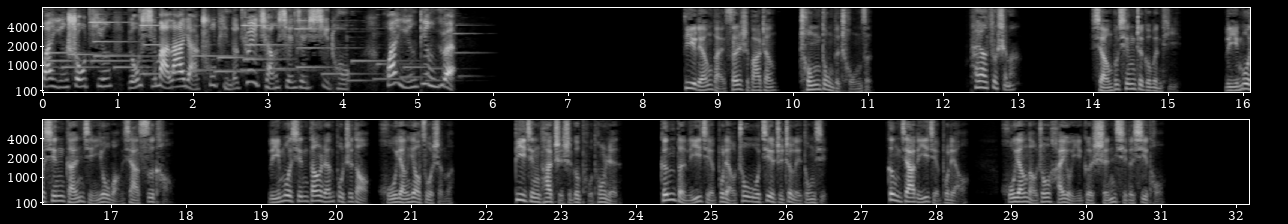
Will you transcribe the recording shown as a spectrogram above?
欢迎收听由喜马拉雅出品的《最强仙剑系统》，欢迎订阅。第两百三十八章：冲动的虫子。他要做什么？想不清这个问题，李莫心赶紧又往下思考。李莫心当然不知道胡杨要做什么，毕竟他只是个普通人，根本理解不了注物戒指这类东西，更加理解不了。胡杨脑中还有一个神奇的系统。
